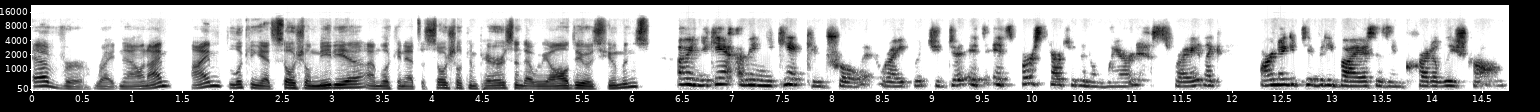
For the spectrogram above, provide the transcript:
ever right now. And I'm I'm looking at social media. I'm looking at the social comparison that we all do as humans. I mean, you can't. I mean, you can't control it, right? But you do. It's it's first starts with an awareness, right? Like our negativity bias is incredibly strong.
